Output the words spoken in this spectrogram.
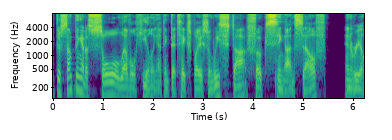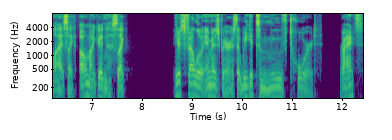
Like there's something at a soul level healing, I think, that takes place when we stop focusing on self and realize, like, oh my goodness, like here's fellow image bearers that we get to move toward, right?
